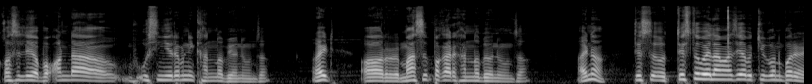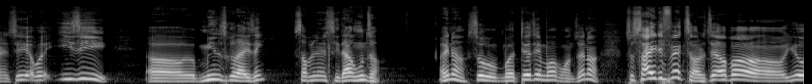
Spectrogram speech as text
कसैले अब अन्डा उसिनेर पनि खान नभ्याउने हुन्छ राइट अर मासु पकाएर खान नभ्याउने हुन्छ होइन? त्यस्तो त्यस्तो बेलामा चाहिँ अब के गर्नु पऱ्यो भने चाहिँ अब इजी मिल्सको लागि चाहिँ सप्लिमेन्ट्स लिँदा हुन्छ होइन? सो त्यो चाहिँ म भन्छु होइन? सो साइड इफेक्ट्सहरू चाहिँ अब यो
